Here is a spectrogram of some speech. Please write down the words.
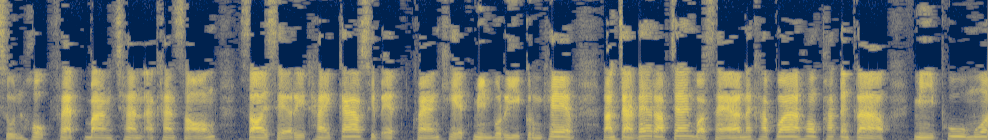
506 แฟลตบางชันอาคาร 2 ซอยเสรีไทย 91 แขวงเขตมีนบุรีกรุงเทพ หลังจากได้รับแจ้งเบาะแสนะครับว่าห้องพักดังกล่าว มีผู้มั่ว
